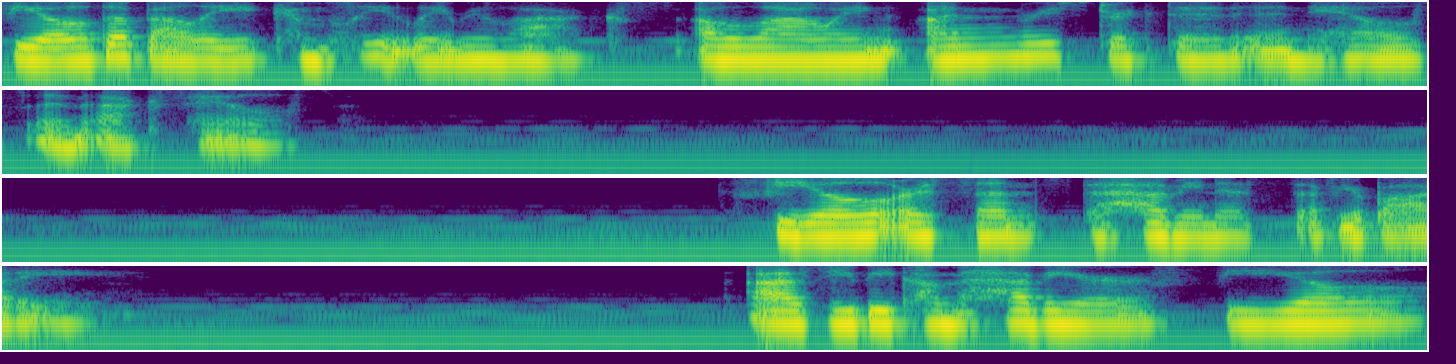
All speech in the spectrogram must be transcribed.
Feel the belly completely relax, allowing unrestricted inhales and exhales. Feel or sense the heaviness of your body. As you become heavier, feel,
